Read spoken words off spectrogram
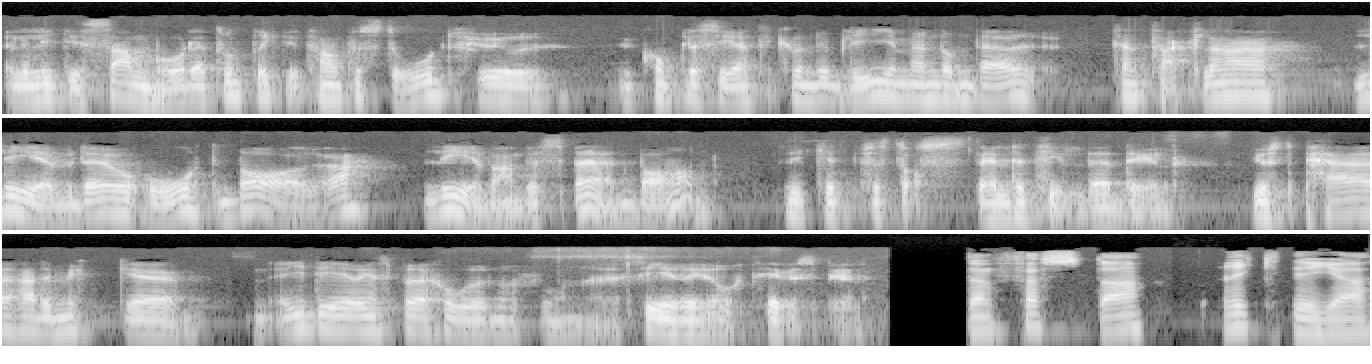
eller lite i samråd, jag tror inte riktigt han förstod hur, hur komplicerat det kunde bli. Men de där tentaklerna levde och åt bara levande spädbarn. Vilket förstås ställde till det en del. Just Per hade mycket idéer och inspirationer från serier och tv-spel. Den första riktiga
